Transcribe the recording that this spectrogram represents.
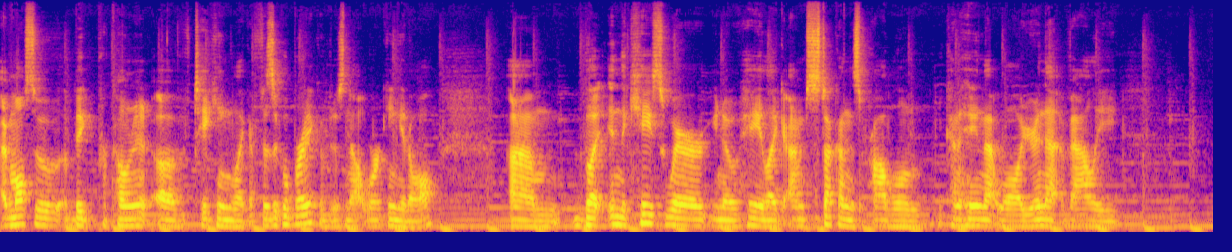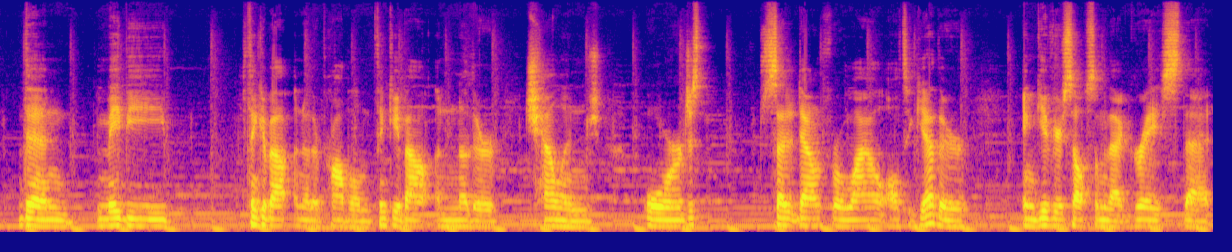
I'm also a big proponent of taking like a physical break of just not working at all. Um, but in the case where, you know, hey, like I'm stuck on this problem, you're kind of hitting that wall, you're in that valley, then maybe think about another problem, thinking about another challenge, or just set it down for a while altogether and give yourself some of that grace that,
